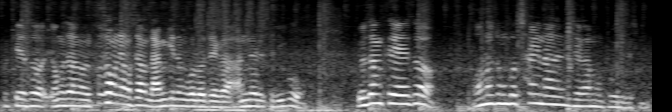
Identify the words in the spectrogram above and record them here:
그렇게 해서 영상을 후속 영상 남기는 걸로 제가 안내를 드리고 이 상태에서 어느 정도 차이 나는지 제가 한번 보여드리겠습니다.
